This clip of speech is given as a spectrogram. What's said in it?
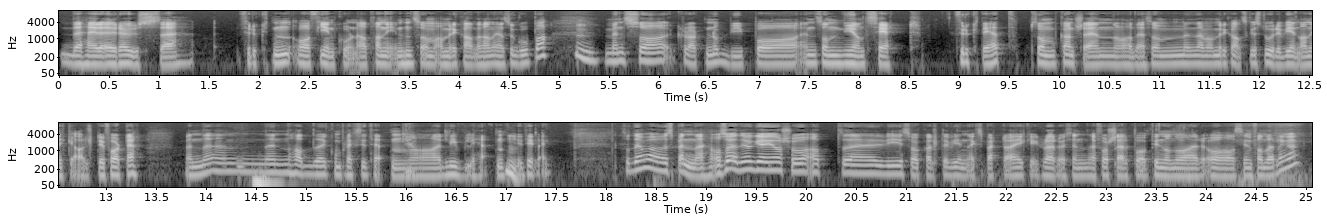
Det her rause frukten og finkorna tanninen som amerikanerne er så gode på. Mm. Men så klarte den å by på en sånn nyansert fruktighet, som kanskje er noe av det som de amerikanske store vinene ikke alltid får til. Men den, den hadde kompleksiteten og livligheten Mm. i tillegg. Så det var spennende. Og så er det jo gøy å se at eh, vi såkalte vineksperter ikke klarer å kjenne forskjell på pinot noir og sinfandel engang.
